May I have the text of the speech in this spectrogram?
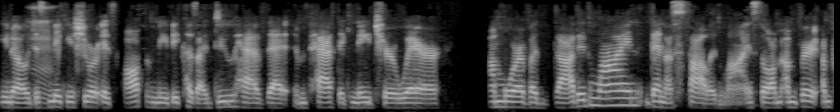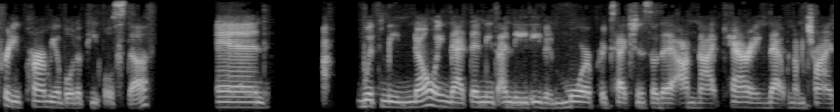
You know, just Mm. making sure it's off of me because I do have that empathic nature where I'm more of a dotted line than a solid line. So I'm, I'm very, I'm pretty permeable to people's stuff. And with me knowing that, that means I need even more protection so that I'm not carrying that when I'm trying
